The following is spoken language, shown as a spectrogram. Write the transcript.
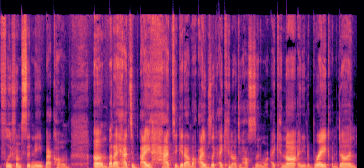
flew from sydney back home. Um but i had to i had to get out of i was like i cannot do hostels anymore. I cannot i need a break i'm done.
